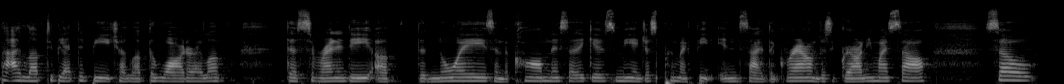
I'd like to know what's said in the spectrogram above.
But I love to be at the beach. I love the water. I love the serenity of the noise and the calmness that it gives me, and just putting my feet inside the ground, just grounding myself. So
